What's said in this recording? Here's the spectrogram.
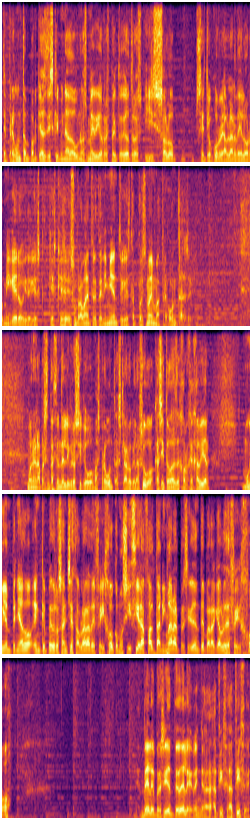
Te preguntan por qué has discriminado a unos medios respecto de otros y solo se te ocurre hablar del hormiguero y de que es, que es, un programa de entretenimiento y que está, pues no hay más preguntas. Bueno, en la presentación del libro sí que hubo más preguntas, claro que las hubo, casi todas de Jorge Javier, muy empeñado en que Pedro Sánchez hablara de Feijó, como si hiciera falta animar al presidente para que hable de Feijó. Dele, presidente, dele, venga, atice, atice.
